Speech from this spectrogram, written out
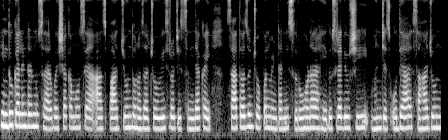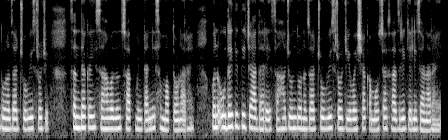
हिंदू कॅलेंडरनुसार वैशाख अमावस्या आज पाच जून दोन हजार चोवीस रोजी संध्याकाळी सात वाजून चोपन्न मिनिटांनी सुरू होणार आहे. दुसऱ्या दिवशी म्हणजेच उद्या सहा जून दोन हजार चोवीस रोजी संध्याकाळी सहा वाजून सात मिनिटांनी समाप्त होणार आहे. पण उदयतिथीच्या आधारे सहा जून दोन हजार चोवीस रोजी वैशाख अमावस्या साजरी केली जाणार आहे.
